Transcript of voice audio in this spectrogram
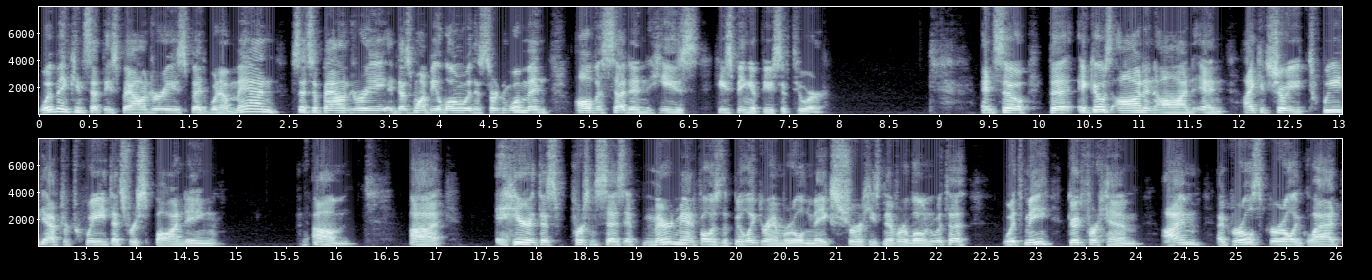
women can set these boundaries, but when a man sets a boundary and doesn't want to be alone with a certain woman, all of a sudden he's he's being abusive to her. And so the it goes on and on, and I could show you tweet after tweet that's responding. Um, uh, here this person says if married man follows the billy graham rule and makes sure he's never alone with a with me good for him. I'm a girl's girl and glad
